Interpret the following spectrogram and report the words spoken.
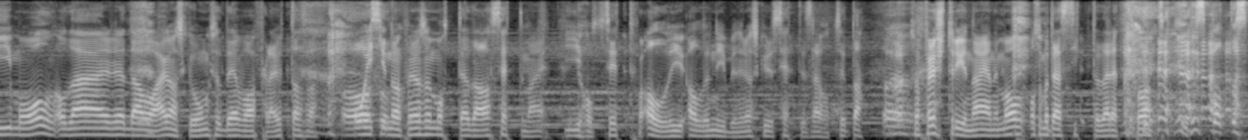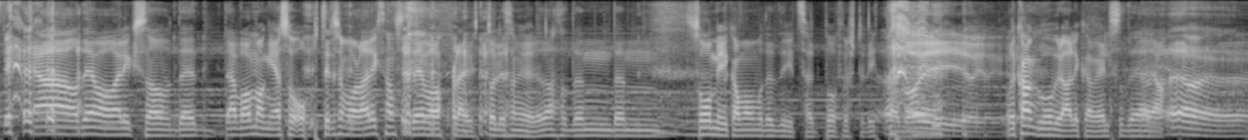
i mål. Og der, da var jeg ganske ung, så det var flaut, altså. Og ikke nok med det, så måtte jeg da sette meg i hotsit. For alle, alle nybegynnere skulle sette seg i hotsit, da. Så først tryna jeg inn i mål, og så måtte jeg sitte der etterpå. Spott og spe. Ja, og det var liksom Det, det var mange jeg så opp til som var der, ikke sant. Så det var flaut å liksom gjøre, da. Så den, den Så mye kan man måtte drite seg ut på første ritt. Oi. og det kan gå bra likevel, så det Ja. Ja, ja, ja,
